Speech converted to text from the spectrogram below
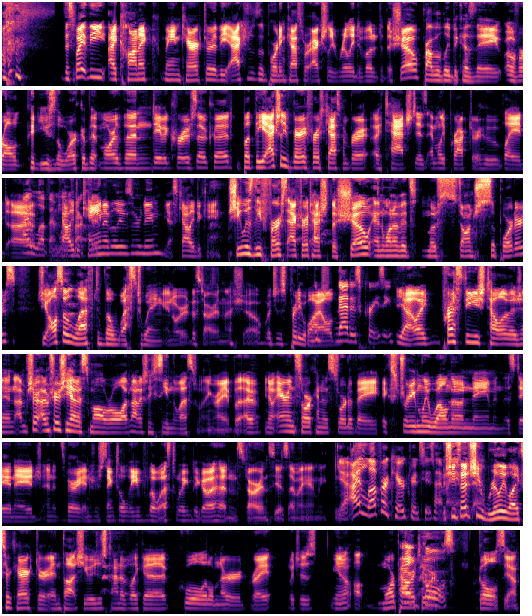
despite the iconic main character, the actors of the supporting cast were actually really devoted to the show, probably because they overall could use the work a bit more than David Caruso could. But the actually very first cast member attached is Emily Procter, who played uh, I love Emily Calleigh Procter. Duquesne, I believe is her name. Yes, Calleigh Duquesne. She was the first actor attached to the show and one of its most staunch supporters. She also left The West Wing in order to star in this show, which is pretty wild. That is crazy. yeah, like prestige television. I'm sure. I'm sure she had a small role. I've not actually seen The West Wing, right? But I've, you know, Aaron Sorkin is sort of a extremely well known name in this day and age, and it's very interesting to leave The West Wing to go ahead and star in CSI Miami. Yeah, I love her character in CSI. Miami, she said she though. really likes her character and thought she was just kind of like a cool little nerd, right? Which is, you know, more power Hey, to her goals. goals yeah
